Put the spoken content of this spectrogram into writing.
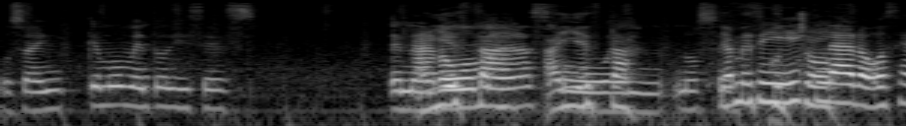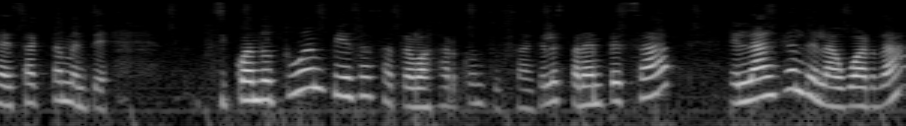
O sea, ¿en qué momento dices en Ahí está, aromas ahí o está. en, no sé? Ya me Sí, claro, o sea, exactamente. Si cuando tú empiezas a trabajar con tus ángeles, para empezar, el ángel de la guarda,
